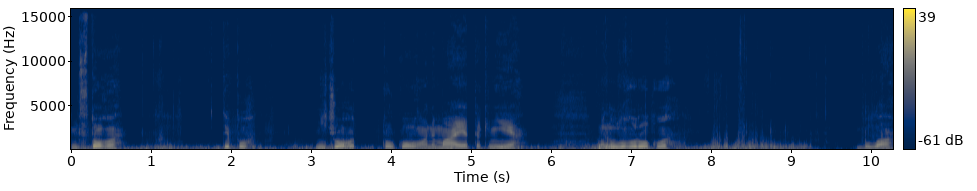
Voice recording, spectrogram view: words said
і з того типу нічого толкового немає, так ні. Минулого року була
